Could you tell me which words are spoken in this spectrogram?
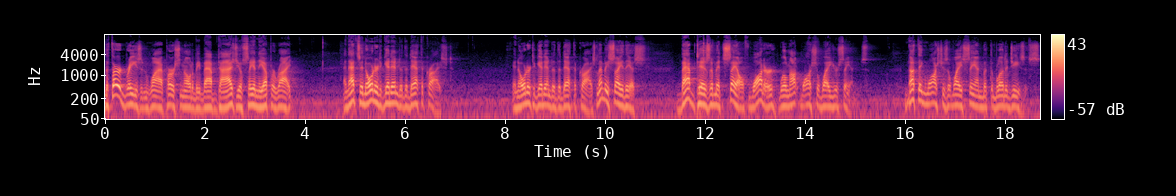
The third reason why a person ought to be baptized, you'll see in the upper right, and that's in order to get into the death of Christ. In order to get into the death of Christ. Let me say this baptism itself, water, will not wash away your sins. Nothing washes away sin but the blood of Jesus.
